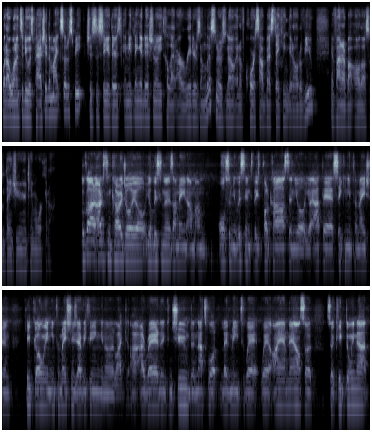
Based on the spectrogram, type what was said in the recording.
What I wanted to do is pass you the mic, so to speak, just to see if there's anything additional you can let our readers and listeners know. And of course, how best they can get hold of you and find out about all the awesome things you and your team are working on. Look, I, I just encourage all your, your listeners. I mean, I'm, I'm awesome. You're listening to these podcasts and you're, you're out there seeking information. Keep going. Information is everything. You know, like I, I read and consumed, and that's what led me to where, where I am now. So, so keep doing that.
